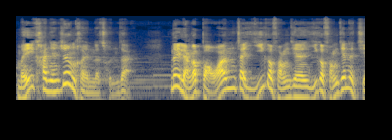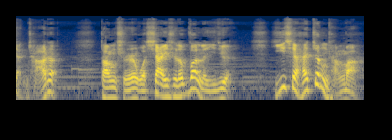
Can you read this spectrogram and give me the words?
没看见任何人的存在。那两个保安在一个房间一个房间的检查着。当时我下意识地问了一句：“一切还正常吧？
